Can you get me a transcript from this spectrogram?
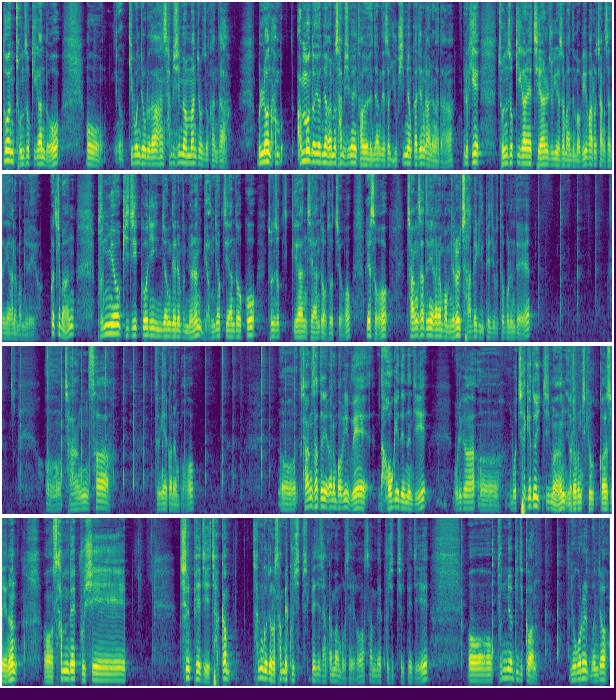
또한 존속 기간도 뭐 어, 기본적으로 다 한 30년만 존속한다. 물론 한 한번더 연장하면 30년이 더 연장돼서 60년까지는 가능하다. 이렇게 존속 기간에 제한을 주기 위해서 만든 법이 바로 장사 등에 관한 법률이에요. 그렇지만 분묘 기지권이 인정되는 분묘는 면적 제한도 없고 존속 기간 제한도 없었죠. 그래서 장사 등에 관한 법률을 401페이지부터 보는데 어, 장사 등에 관한 법 어, 장사 등에 관한 법이 왜 나오게 됐는지 우리가 어, 뭐 책에도 있지만 여러분 교과서에는 어, 397페이지 잠깐 참고적으로 397페이지 잠깐만 보세요. 397페이지 어, 분묘기지권 요거를 먼저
